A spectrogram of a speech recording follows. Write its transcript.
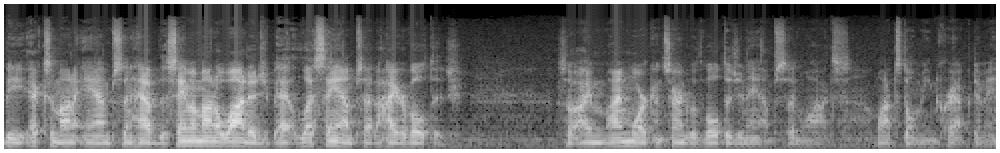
be X amount of amps and have the same amount of wattage at less amps at a higher voltage. So I'm, I'm more concerned with voltage and amps than watts. Watts don't mean crap to me.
